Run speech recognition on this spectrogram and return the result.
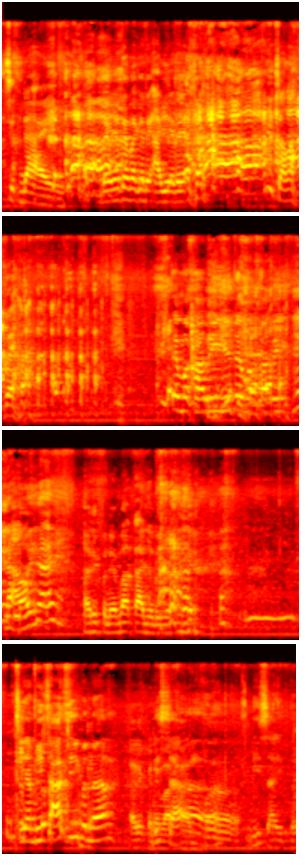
Subtai. Daya teh pakai de aye teh. Salah teh. Tembak hari gitu, tembak hari. Naonnya eh. Hari penembakan jadinya. Ya bisa sih bener. Hari Bisa. penembakan. eh, Bisa itu.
